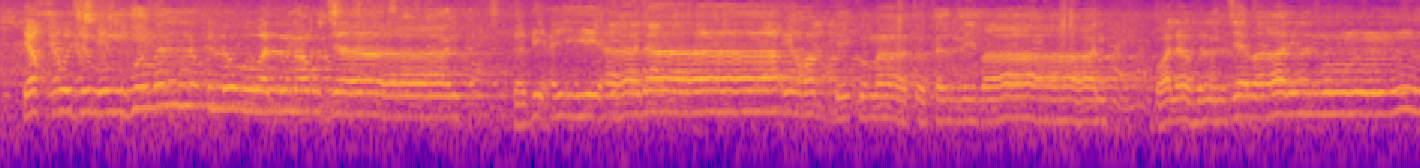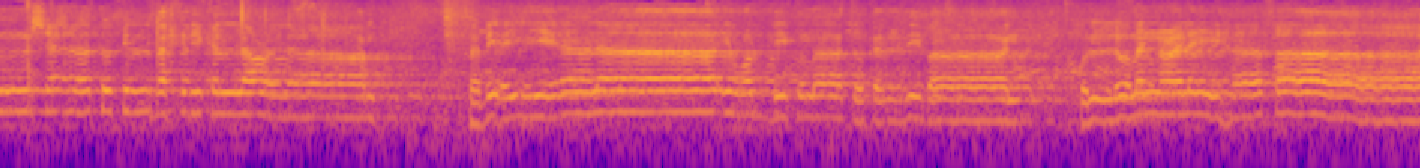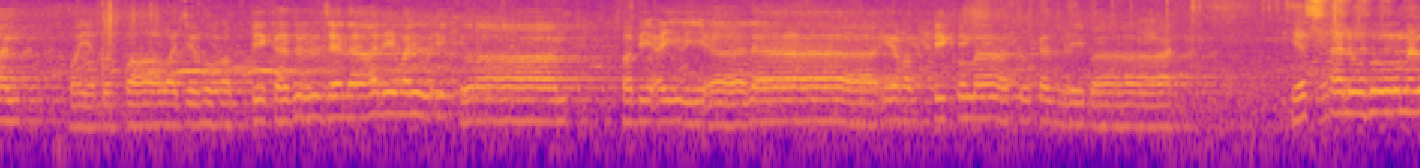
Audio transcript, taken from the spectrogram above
يخرج منهما اللؤلؤ والمرجان. فبأي آلاء ربكما تكذبان؟ وله الجوار المنشآت في البحر كالأعلام. فبأي آلاء ربكما تكذبان؟ كل من عليها فان. ويبقى وجه ربك ذو الجلال والإكرام. فبأي آلاء ربكما تكذبان؟ يسأله من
